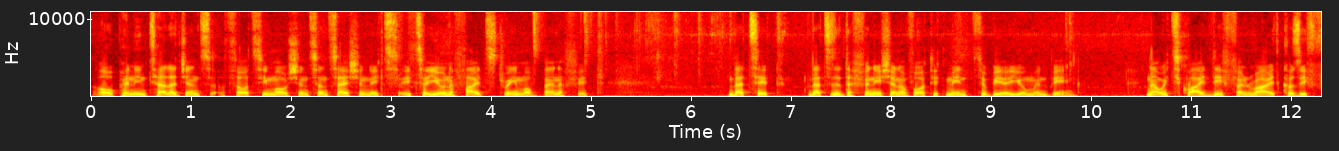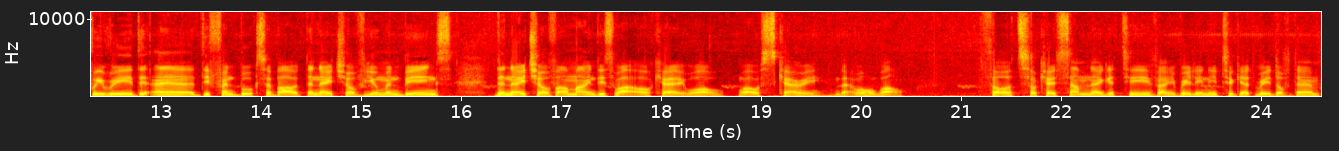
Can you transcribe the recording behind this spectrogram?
open intelligence, thoughts, emotions, sensation. It's, it's a unified stream of benefit. That's it. That's the definition of what it means to be a human being. Now it's quite different, right? Because if we read uh, different books about the nature of human beings, the nature of our mind is, wow, okay, whoa, wow, scary. That, oh, wow. Thoughts, okay, some negative, I really need to get rid of them.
